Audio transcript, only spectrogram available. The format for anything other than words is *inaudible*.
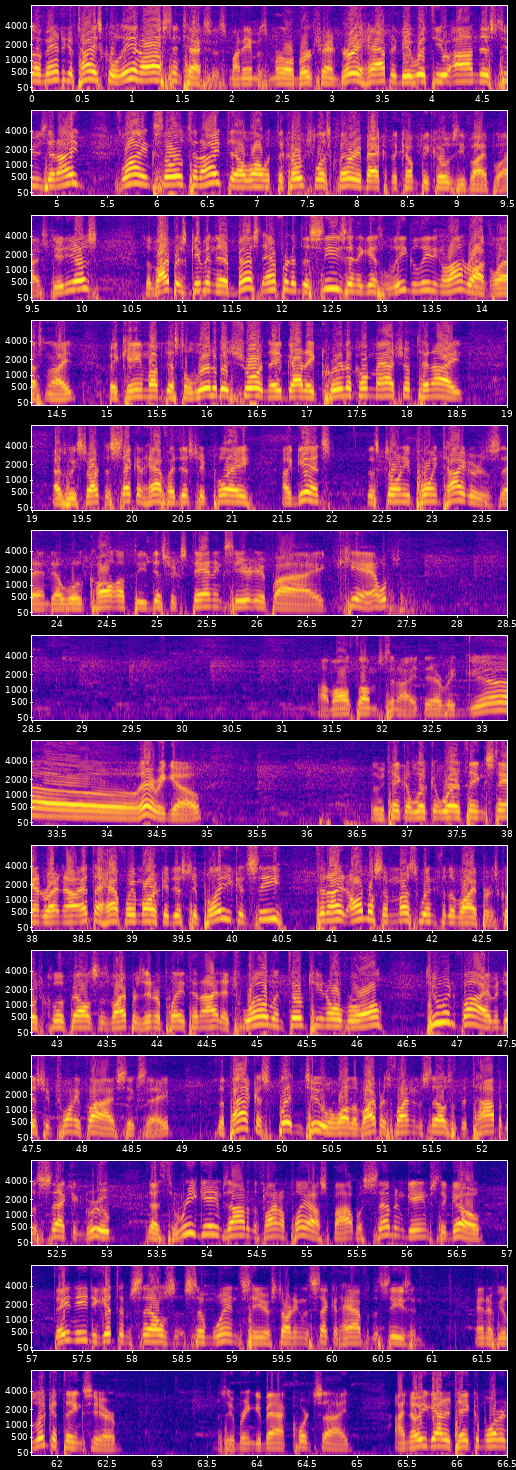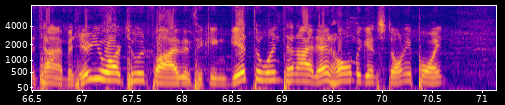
of Vandegrift High School in Austin, Texas. My name is Merle Bertrand. Very happy to be with you on this Tuesday night. Flying solo tonight, uh, along with the coach Les Clary back at the Comfy Cozy Vype Live studios. The Vipers giving their best effort of the season against league-leading Round Rock last night, but came up just a little bit short, and they've got a critical matchup tonight as we start the second half of district play against the Stony Point Tigers. And uh, we'll call up the district standings here if I can. Whoops. I'm all thumbs tonight. There we go. There we go. As we take a look at where things stand right now at the halfway mark of district play, you can see tonight almost a must-win for the Vipers. Coach Cliff Ellis's Vipers interplay tonight at 12 and 13 overall, 2 and 5 in District 25 6A. The pack is split in two, and while the Vipers find themselves at the top of the second group, they're three games out of the final playoff spot with seven games to go. They need to get themselves some wins here starting the second half of the season. And if you look at things here, as we bring you back courtside, I know you got to take them one at a time, but here you are, two and five. If you can get the win tonight at home against Stony Point,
